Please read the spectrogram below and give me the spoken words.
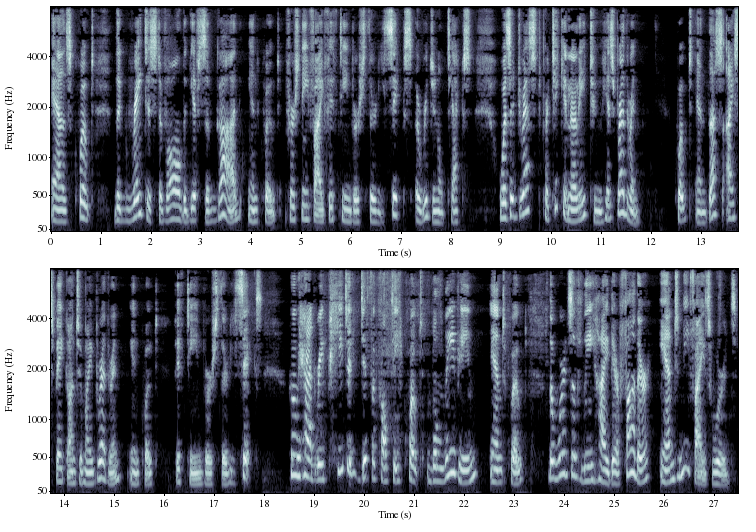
as, quote, the greatest of all the gifts of God, end quote, 1 Nephi 15 verse 36, original text, was addressed particularly to his brethren. Quote, and thus I spake unto my brethren, end quote, 15 verse 36, who had repeated difficulty, quote, believing, end quote, the words of Lehi their father and Nephi's words.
